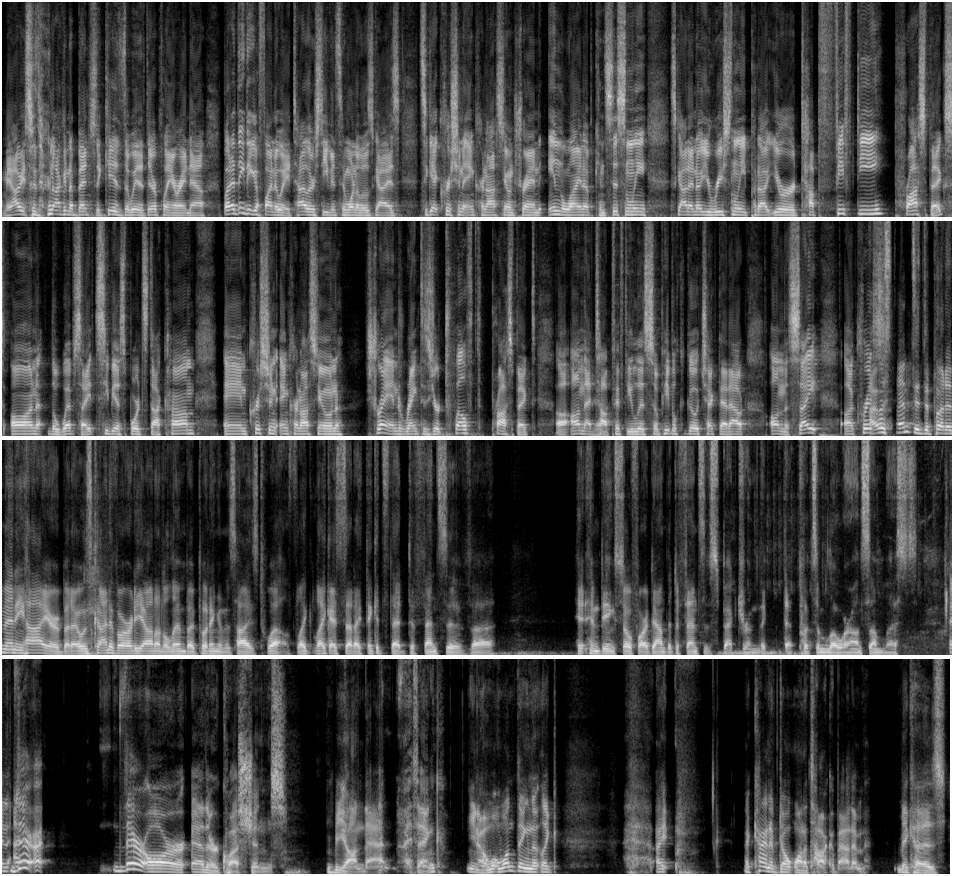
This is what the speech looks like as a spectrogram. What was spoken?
I mean, obviously they're not going to bench the kids the way that they're playing right now, but I think they can find a way. Tyler Stephenson, one of those guys, to get Christian Encarnacion Strand in the lineup consistently. Scott, I know you recently put out your top 50 prospects on the website, cbssports.com, and Christian Encarnacion Strand ranked as your 12th prospect uh, on that yeah. top 50 list. So people could go check that out on the site. Uh, Chris. I was tempted to put him any higher, but I was kind of already out on a limb by putting him as high as 12th. Like, like I said, I think it's that defensive, uh, him being so far down the defensive spectrum that, that puts him lower on some lists. And there, I, there are other questions beyond that, I think. You know, one thing that, like, I I kind of don't want to talk about him because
